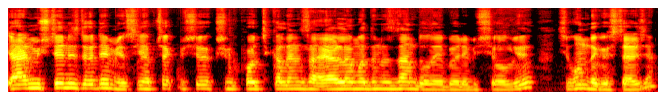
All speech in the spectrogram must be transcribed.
Eğer müşteriniz de ödemiyorsa yapacak bir şey yok. Çünkü politikalarınızı ayarlamadığınızdan dolayı böyle bir şey oluyor. Şimdi onu da göstereceğim.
